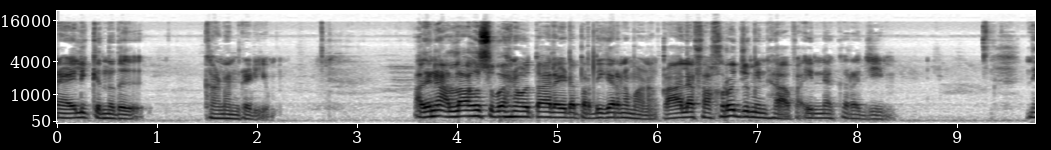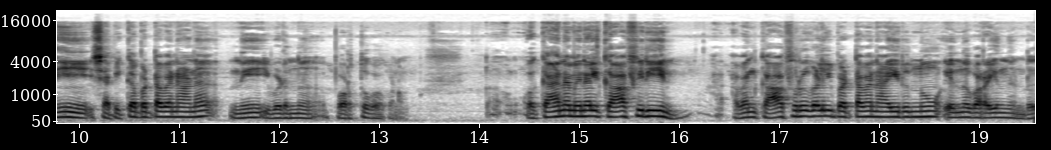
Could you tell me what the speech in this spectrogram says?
നയലിക്കുന്നത് കാണാൻ കഴിയും. അതിന് അള്ളാഹു സുബഹനോത്താലയുടെ പ്രതികരണമാണ്. കാല ഫഹ്റുജ് മിൻഹ ഫ ഇന്നക്ക് റജീം. നീ ശപിക്കപ്പെട്ടവനാണ് നീ ഇവിടുന്ന് പുറത്തു പോകണം. വക്കാന മിനൽ കാഫിരീൻ അവൻ കാഫിറുകളിൽ പെട്ടവനായിരുന്നു എന്ന് പറയുന്നുണ്ട്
